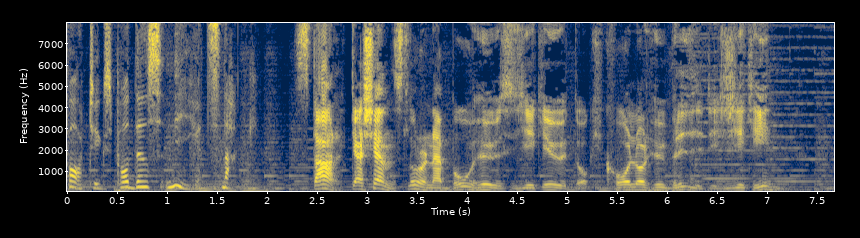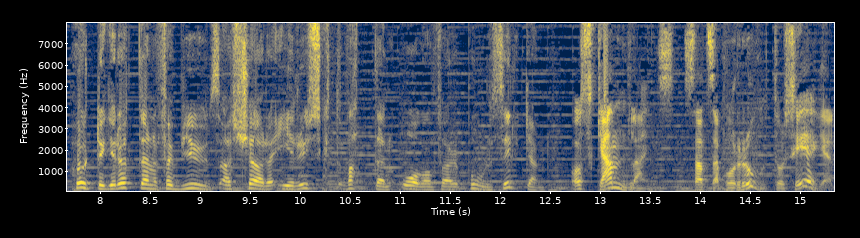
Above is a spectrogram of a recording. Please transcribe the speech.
Fartygspoddens nyhetssnack. Starka känslor när Bohus gick ut och Color Hybrid gick in. Hurtigruten förbjuds att köra i ryskt vatten ovanför polcirkeln. Och Scandlines satsar på rotorsegel.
